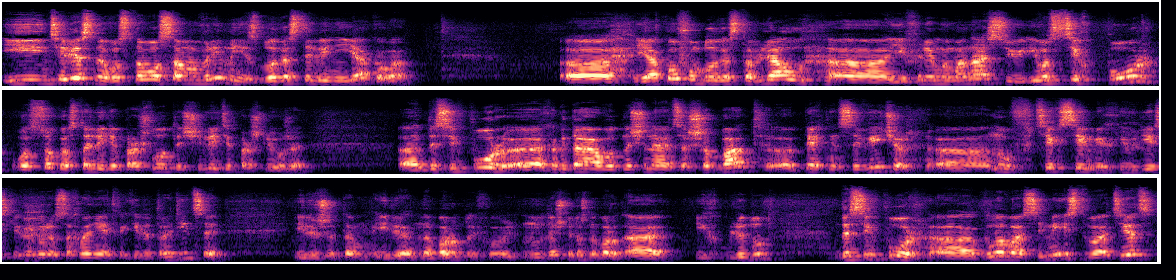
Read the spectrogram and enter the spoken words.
И интересно, вот с того самого времени, с благословения Якова, э, Яков, он благословлял э, Ефрем и Манасию. И вот с тех пор, вот сколько столетий прошло, тысячелетия прошли уже, э, до сих пор, когда вот начинается шаббат, пятница вечер, ну, в тех семьях иудейских, которые сохраняют какие-то традиции, или же там, или наоборот, ну, даже не то, что наоборот, а их блюдут, до сих пор а, глава семейства, отец,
